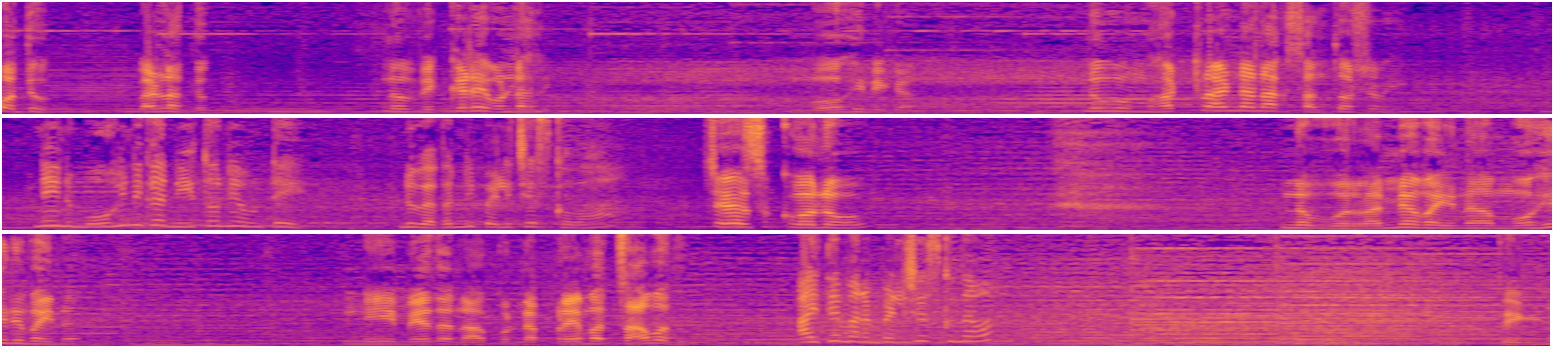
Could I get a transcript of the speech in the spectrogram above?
వద్దు వెళ్ళొద్దు. నువ్వు ఇక్కడే ఉండాలి. మోహినిగా నువ్వు మాట్లాడినా నాకు సంతోషమే. నేను మోహినిగా నీతోనే ఉంటే నువ్వెవరిని పెళ్ళి చేసుకోవా? చేసుకోను. నువ్వు రమ్యవైనా మోహినివైనా నీ మీద నాకున్న ప్రేమ చావదు. అయితే మనం పెళ్ళి చేసుకుందావా పెళ్ళ?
